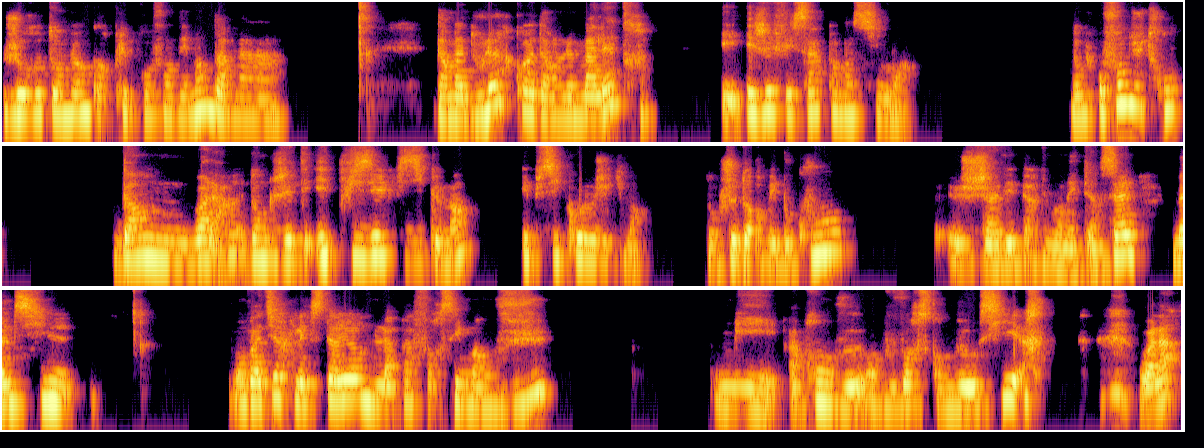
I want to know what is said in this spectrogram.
je retombais encore plus profondément dans ma, dans ma douleur, quoi, dans le mal-être. Et, j'ai fait ça pendant six mois. Donc, au fond du trou. Dans, voilà. Donc, j'étais épuisée physiquement et psychologiquement. Donc, je dormais beaucoup. J'avais perdu mon étincelle, même si, on va dire que l'extérieur ne l'a pas forcément vu. Mais après, on veut, on veut voir ce qu'on veut aussi. Voilà.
